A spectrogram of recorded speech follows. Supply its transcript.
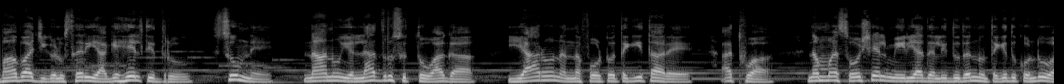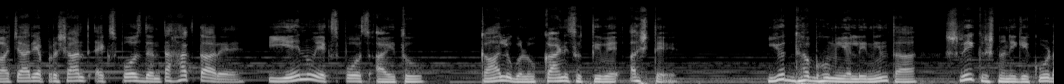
ಬಾಬಾಜಿಗಳು ಸರಿಯಾಗಿ ಹೇಳ್ತಿದ್ರು. ಸುಮ್ನೆ, ನಾನು ಎಲ್ಲಾದ್ರೂ ಸುತ್ತುವಾಗ ಯಾರೋ ನನ್ನ ಫೋಟೋ ತೆಗೀತಾರೆ ಅಥವಾ ನಮ್ಮ ಸೋಷಿಯಲ್ ಮೀಡಿಯಾದಲ್ಲಿದ್ದುದನ್ನು ತೆಗೆದುಕೊಂಡು ಆಚಾರ್ಯ ಪ್ರಶಾಂತ್ ಎಕ್ಸ್ಪೋಸ್ಡ್ ಅಂತ ಹಾಕ್ತಾರೆ. ಏನು ಎಕ್ಸ್ಪೋಸ್ ಆಯಿತು? ಕಾಲುಗಳು ಕಾಣಿಸುತ್ತಿವೆ ಅಷ್ಟೇ. ಯುದ್ಧ ಭೂಮಿಯಲ್ಲಿ ನಿಂತ ಶ್ರೀಕೃಷ್ಣನಿಗೆ ಕೂಡ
